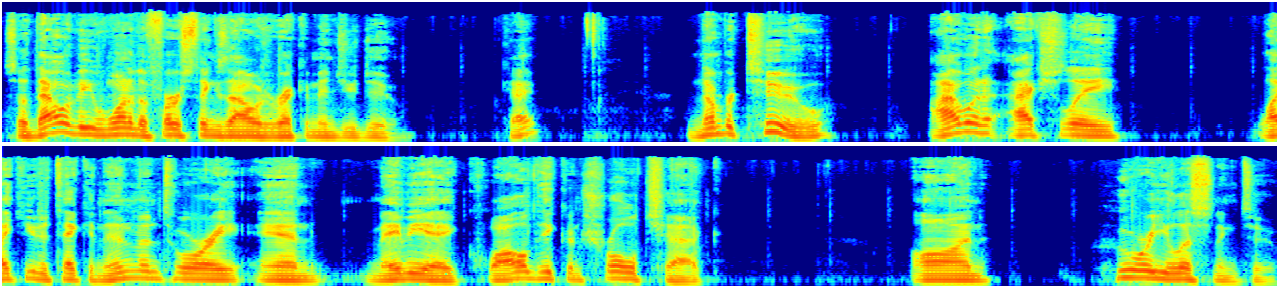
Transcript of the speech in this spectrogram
So that would be one of the first things I would recommend you do. Okay. Number two, I would actually like you to take an inventory and maybe a quality control check on who are you listening to?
